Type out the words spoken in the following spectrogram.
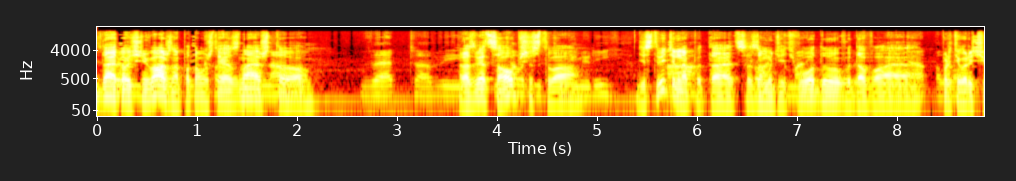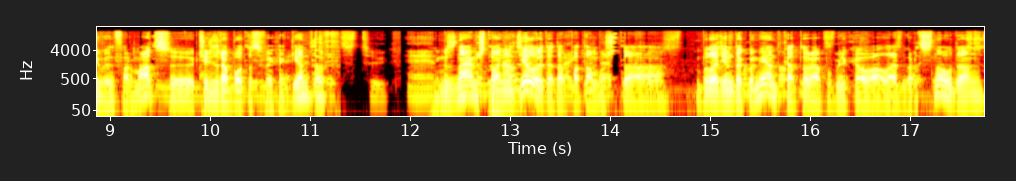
Да, это очень важно, потому что я знаю, что Разведсообщество действительно пытается замутить воду, выдавая противоречивую информацию через работу своих агентов. И мы знаем, что они делают это, потому что был один документ, который опубликовал Эдвард Сноуден,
